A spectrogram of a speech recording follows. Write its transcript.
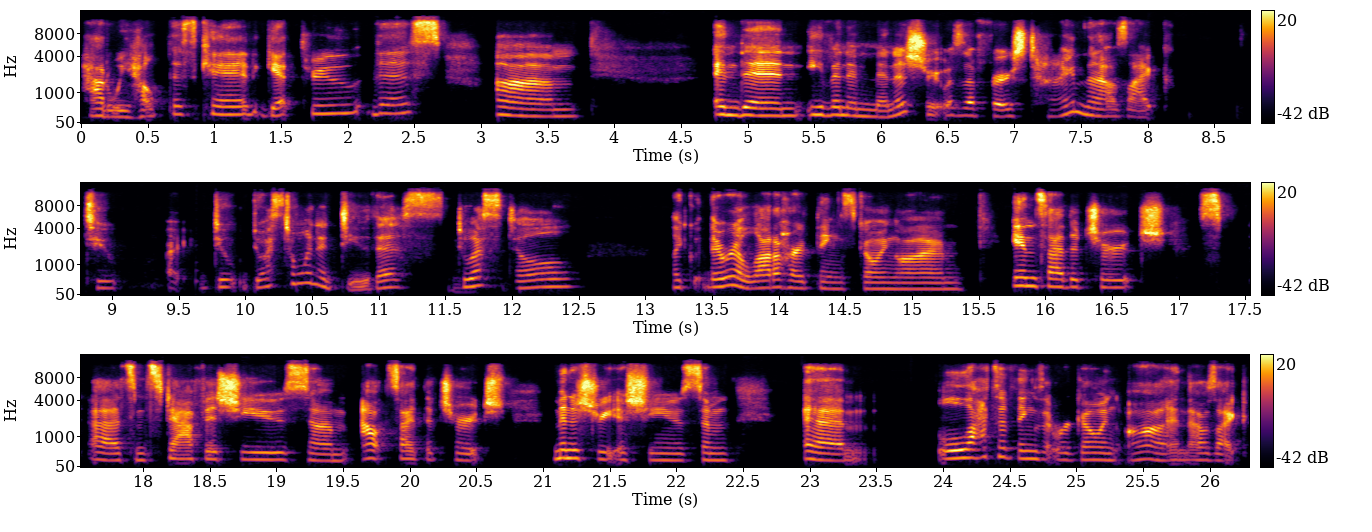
How do we help this kid get through this? Um, and then even in ministry, it was the first time that I was like, do do do I still want to do this? Do I still like there were a lot of hard things going on inside the church, uh, some staff issues, some outside the church ministry issues, some um, lots of things that were going on. I was like,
